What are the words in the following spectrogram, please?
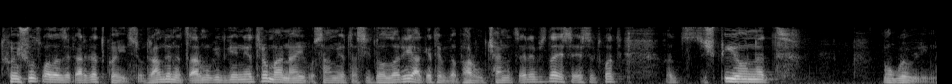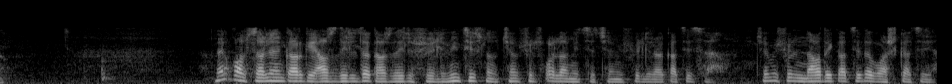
თქვენ შულს ყველაზე კარგად თქვენ იცნობთ. რამდენად წარმოგიდგენიათ, რომ მან აიღო 3000 დოლარი, აკეთებდა ფარულ ჩანაწერებს და ეს ესე ვთქვათ, შპიონად მოგვევლინა. მე ყავს ძალიან კარგი აზრილი და გაზრდილი შვილი. ვინც იცნობ, ჩემს შვილს ყველა მიცეთ, ჩემი შვილი რა კაცისა. ჩემი შვილი ნაღდი კაცი და ვაშკაცია.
